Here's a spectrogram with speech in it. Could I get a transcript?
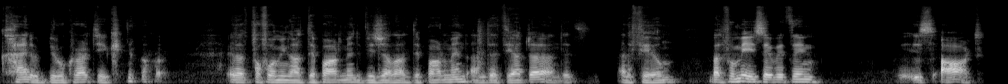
kind of bureaucratic. uh, performing art department, visual art department, and the theater and the, and the film. But for me, it's everything is art.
